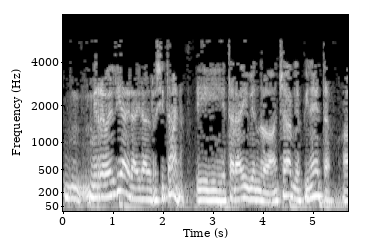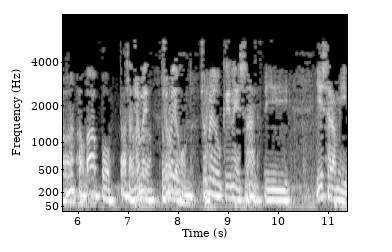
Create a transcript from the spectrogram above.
mi rebeldía era ir al recital Bueno. y estar ahí viendo a Charlie, a Spinetta, a, No, a Papo. yo me, yo me mundo. Yo me eduqué en eso Claro. y, y esa era mi,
